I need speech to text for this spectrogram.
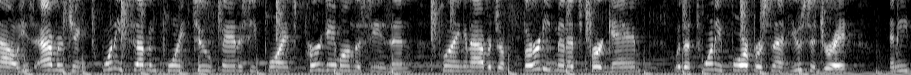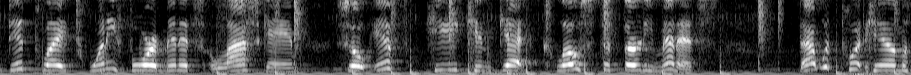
Now, he's averaging 27.2 fantasy points per game on the season, playing an average of 30 minutes per game with a 24% usage rate, and he did play 24 minutes last game. So if he can get close to 30 minutes, that would put him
